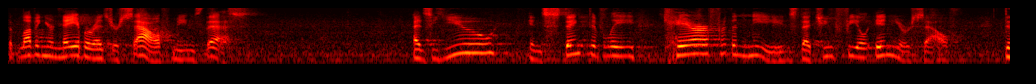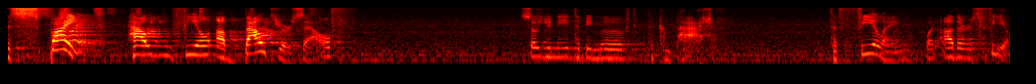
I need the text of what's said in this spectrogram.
But loving your neighbor as yourself means this. As you instinctively care for the needs that you feel in yourself, despite how you feel about yourself, so you need to be moved to compassion to feeling what others feel.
